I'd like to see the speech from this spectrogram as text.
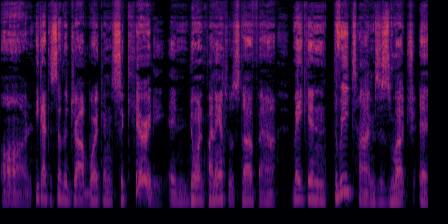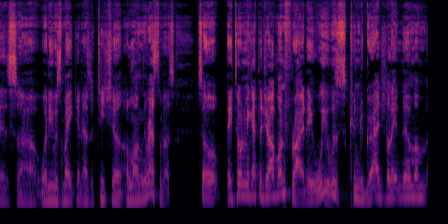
on, he got this other job working security and doing financial stuff, uh, making three times as much as uh, what he was making as a teacher along the rest of us. So they told him he got the job on Friday. We was congratulating him,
